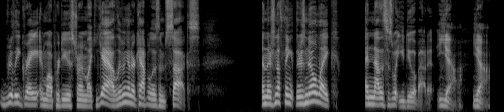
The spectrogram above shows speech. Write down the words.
really great and well produced where I'm like, yeah, living under capitalism sucks. And there's nothing, there's no like, and now this is what you do about it. yeah yeah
